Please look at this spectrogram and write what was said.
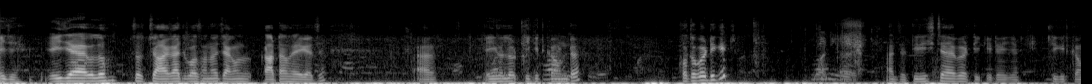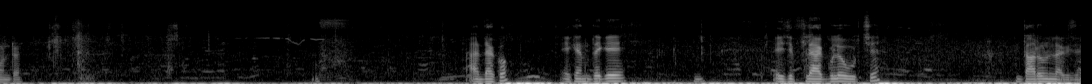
এই যে এই জায়গাগুলো সব চা গাছ বসানো হয়েছে এখন কাটা হয়ে গেছে। আর এই হলো টিকিট কাউন্টার। কত করে টিকিট? আচ্ছা তিরিশ টাকা করে টিকিট এই যে টিকিট কাউন্টার আর দেখো, এখান থেকে এই যে ফ্ল্যাগগুলো উঠছে, দারুণ লাগছে।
